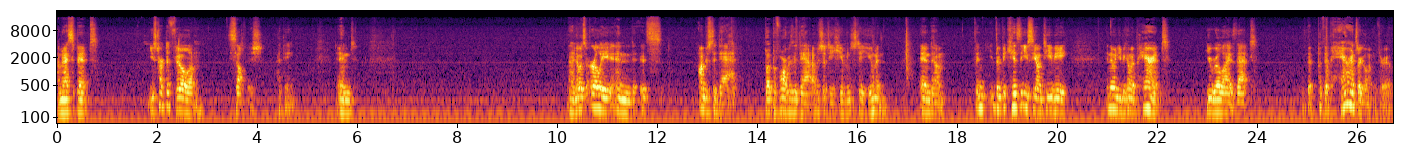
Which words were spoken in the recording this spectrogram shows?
I mean, I spent. You start to feel um, selfish, I think, and. I know it's early and it's. I'm just a dad, but before I was a dad, I was just a human, just a human, and um, then the, the kids that you see on TV and then when you become a parent, you realize that the, but the parents are going through.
